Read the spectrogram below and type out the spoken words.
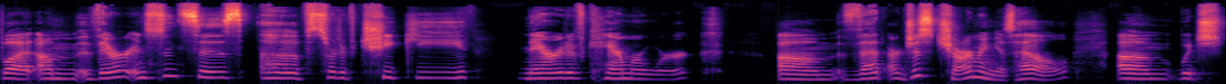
But um, there are instances of sort of cheeky narrative camera work um, that are just charming as hell, um, which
